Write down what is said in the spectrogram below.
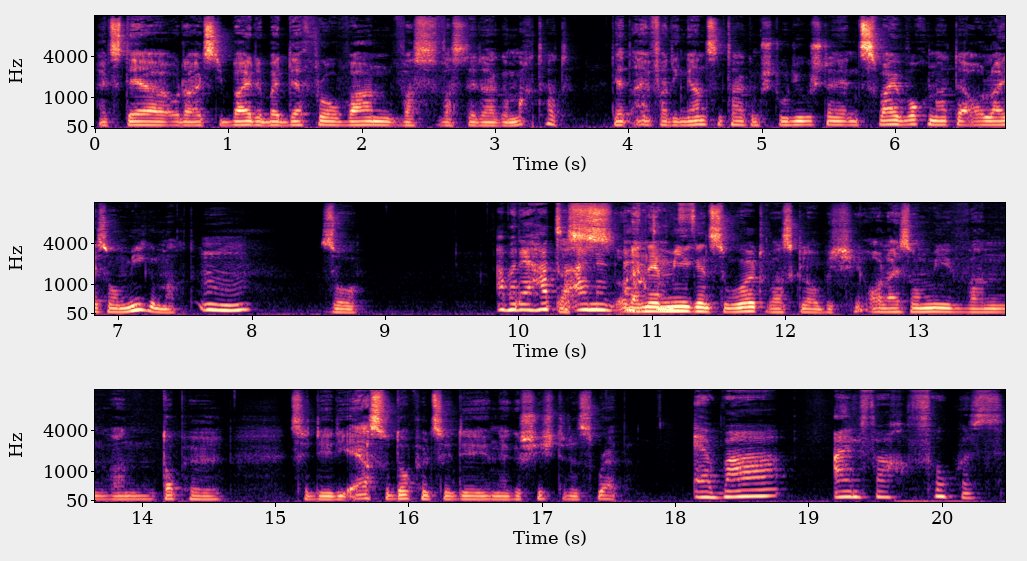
als der oder als die beide bei Death Row waren, was, was der da gemacht hat. Der hat einfach den ganzen Tag im Studio gestanden. In zwei Wochen hat der All Eyes on Me gemacht. So. Aber der hatte Das, eine. er oder ne, Me Against the World war es, glaube ich. All Eyes on Me war ein, Doppel-CD. Die erste Doppel-CD in der Geschichte des Rap. er war einfach Focus.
